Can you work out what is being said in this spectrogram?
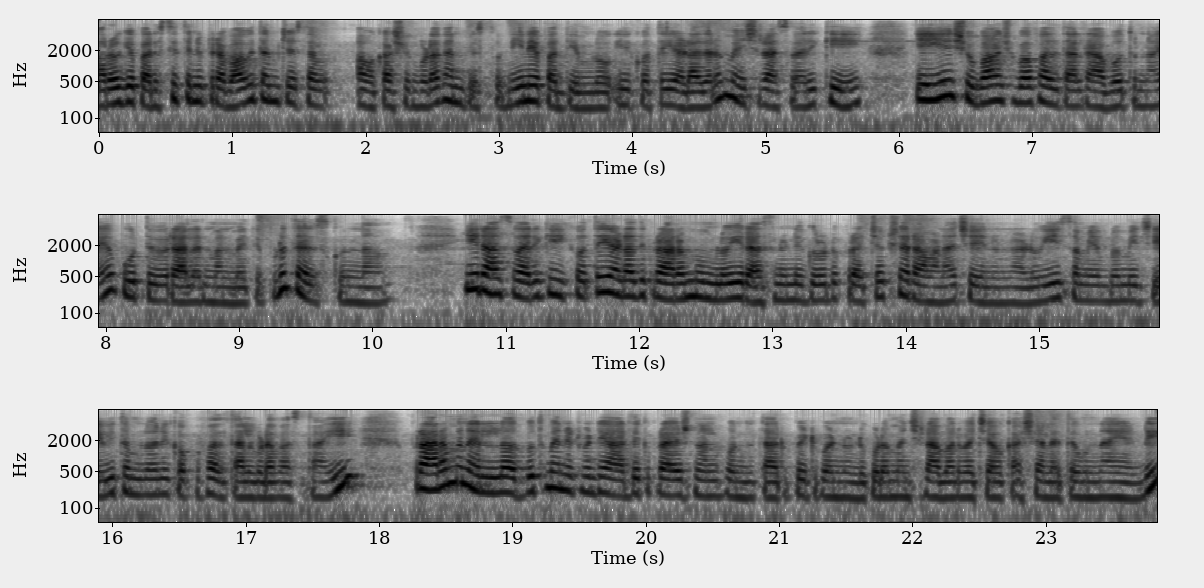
ఆరోగ్య పరిస్థితిని ప్రభావితం చేసే అవకాశం కూడా కనిపిస్తుంది. ఈ నేపథ్యంలో ఈ కొత్త ఏడాదిలో మేషరాశి వారికి ఏ ఏ శుభాశుభ ఫలితాలు రాబోతున్నాయో పూర్తి వివరాలను మనమైతే ఇప్పుడు తెలుసుకుందాం. ఈ రాశి వారికి కొత్త ఏడాది ప్రారంభంలో ఈ రాశి నుండి గురుడు ప్రత్యక్ష రవాణా చేయనున్నాడు. ఈ సమయంలో మీ జీవితంలోని గొప్ప ఫలితాలు కూడా వస్తాయి. ప్రారంభ నెలలో అద్భుతమైనటువంటి ఆర్థిక ప్రయోజనాలు పొందుతారు. పెట్టుబడి నుండి కూడా మంచి లాభాలు వచ్చే అవకాశాలు అయితే ఉన్నాయండి.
